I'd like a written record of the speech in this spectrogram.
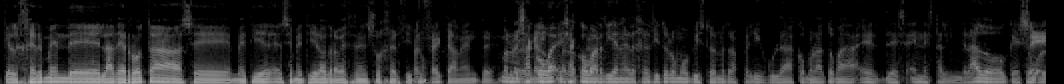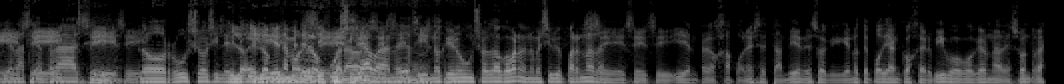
que el germen de la derrota se metiera, se metiera otra vez en su ejército. Perfectamente. Bueno, esa, Me lo- coba- me esa creo. cobardía en el ejército lo hemos visto en otras películas, como la toma eh, de- en Stalingrado, que se Sí, volvían hacia sí, atrás sí, sí. los rusos y, le, Y lo- y y los directamente los les fusilaban. sí, sí, es decir, sí. no quiero un soldado cobarde, no me sirve para nada. Sí, sí, sí. Y entre los japoneses también, eso, que, que no te podían coger vivo porque era una deshonra.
